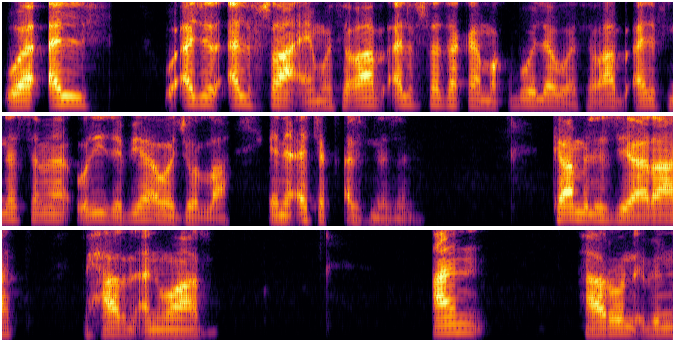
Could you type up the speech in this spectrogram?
وألف وأجر ألف صائم وثواب ألف صدقة مقبولة وثواب ألف نسمة أريد بها وجه الله. يعني عتق ألف نسمة. كامل الزيارات بحار الأنوار. عن هارون بن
